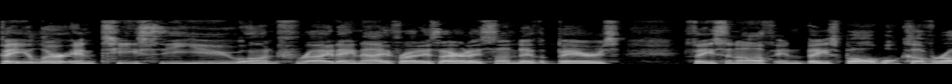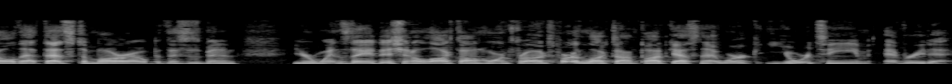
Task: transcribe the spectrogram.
Baylor and TCU on Friday night, Friday, Saturday, Sunday. The Bears facing off in baseball. We'll cover all that. That's tomorrow. But this has been your Wednesday edition of Locked On Horn Frogs, part of the Locked On Podcast Network. Your team every day.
